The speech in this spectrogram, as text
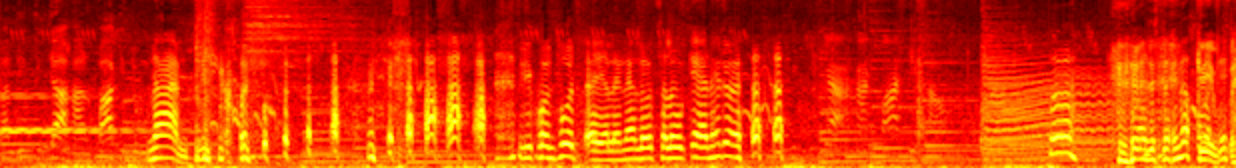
การดินกินหญ้าอาหารฟ้ากินยุงน่านมีคนพูดมีคนพูดไอ้อะไรนะรถสโลแกนให้ด้วย หญ้าอาหารฟ้าสีขาวมาจากไหนเนอกกริบอา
